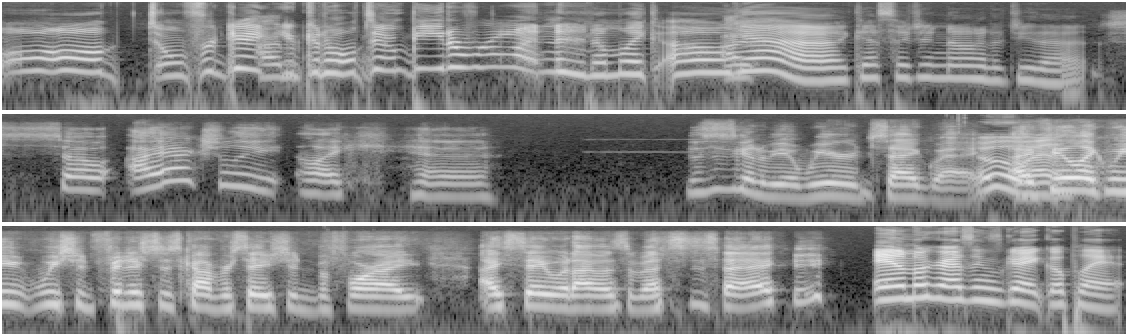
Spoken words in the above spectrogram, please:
"Oh, don't forget, you I'm- can hold down B to run," and I'm like, "Oh I- yeah, I guess I didn't know how to do that." So I actually like. Uh, this is gonna be a weird segue. Ooh, I I- feel like we we should finish this conversation before I I say what I was about to say. Animal Crossing is great. Go play it.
